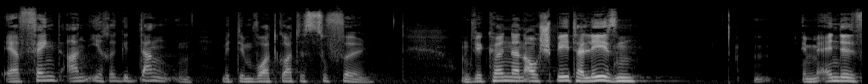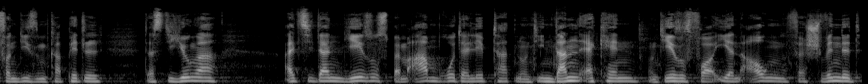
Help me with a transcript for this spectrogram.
Er fängt an, ihre Gedanken mit dem Wort Gottes zu füllen. Und wir können dann auch später lesen, im Ende von diesem Kapitel, dass die Jünger, als sie dann Jesus beim Abendbrot erlebt hatten und ihn dann erkennen und Jesus vor ihren Augen verschwindet,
